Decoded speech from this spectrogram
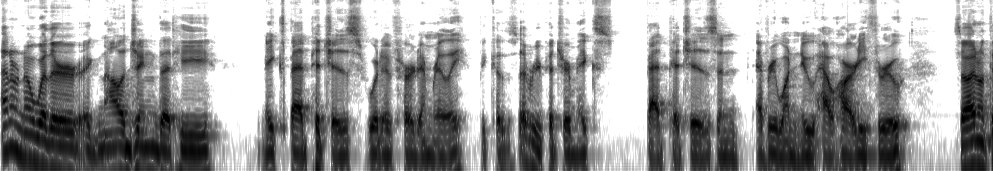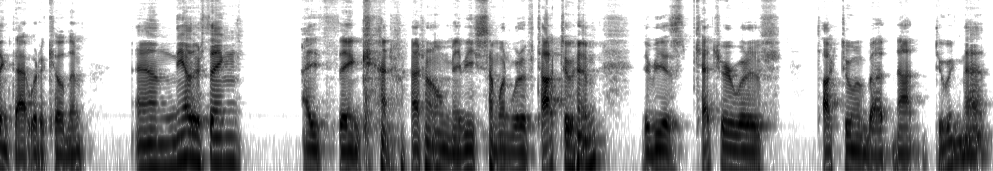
I don't know whether acknowledging that he makes bad pitches would have hurt him really because every pitcher makes bad pitches and everyone knew how hard he threw. So I don't think that would have killed him. And the other thing, I think, I don't know, maybe someone would have talked to him. Maybe his catcher would have talked to him about not doing that.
